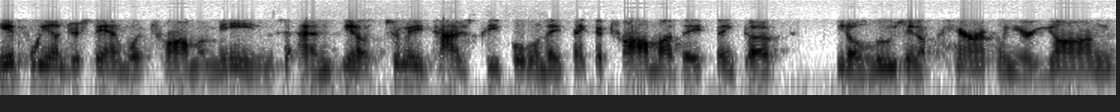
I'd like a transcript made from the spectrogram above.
if we understand what trauma means. And, you know, too many times people, when they think of trauma, they think of, you know, losing a parent when you're young,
